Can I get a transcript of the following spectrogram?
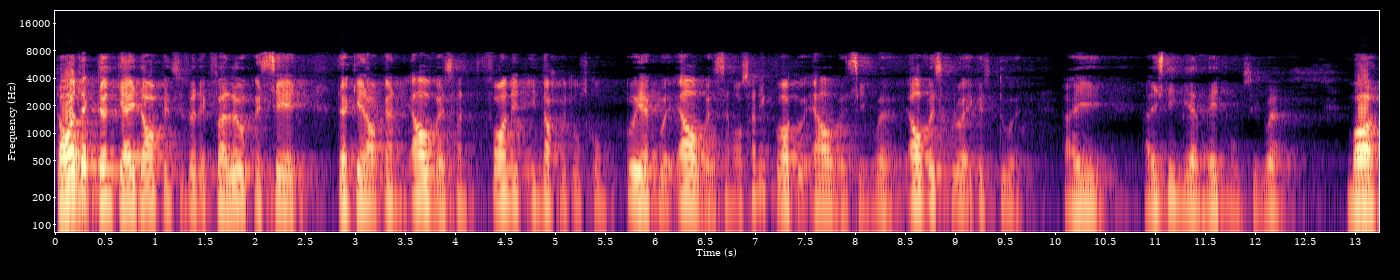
dadelik dink jy dalk en soos wat ek vir hulle gesê het dink jy dalk aan Elvis want vra net eendag met ons kom preek oor Elvis en ons gaan nie praat oor Elvis nie hoor. Elvis glo ek is dood. Hy Hy is nie meer met ons nie, hoor. Maar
